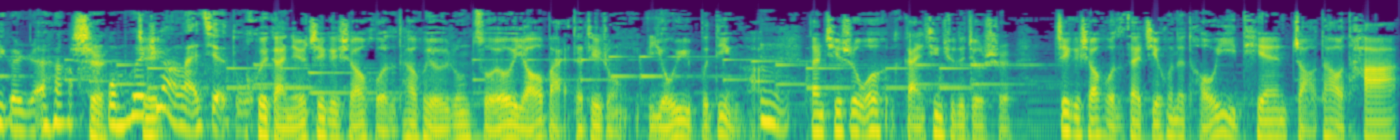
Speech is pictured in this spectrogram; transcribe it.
一个人啊。是我们会这样来解读。会感觉这个小伙子他会有一种左右摇摆的这种犹豫不定哈。嗯，但其实我感兴趣的就是这个小伙子在结婚的头一天找到他，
